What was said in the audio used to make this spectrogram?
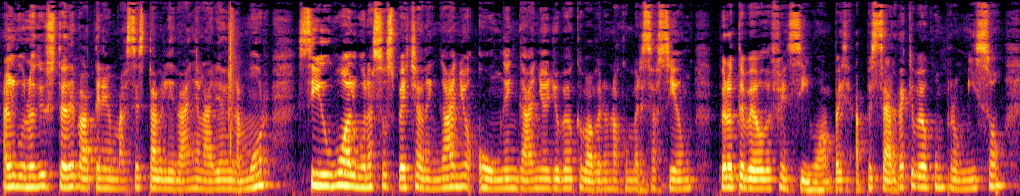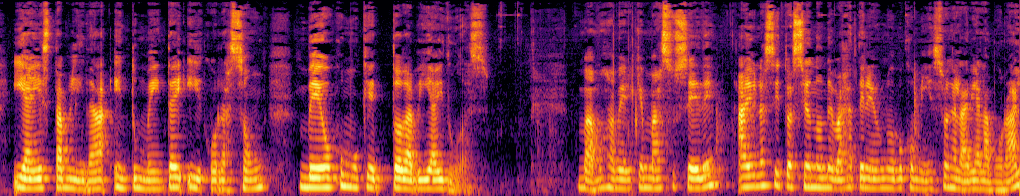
Alguno de ustedes va a tener más estabilidad en el área del amor. Si hubo alguna sospecha de engaño o un engaño, yo veo que va a haber una conversación, pero te veo defensivo. A pesar de que veo compromiso y hay estabilidad en tu mente y corazón, veo como que todavía hay dudas. Vamos a ver qué más sucede. Hay una situación donde vas a tener un nuevo comienzo en el área laboral.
